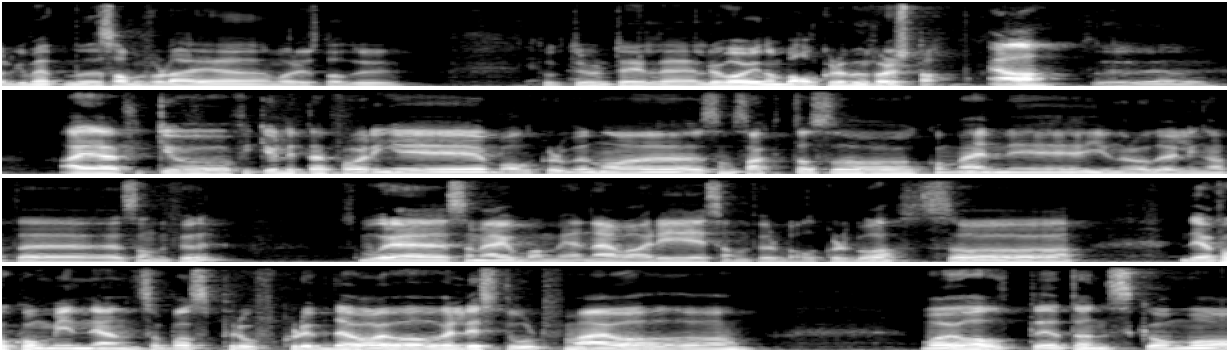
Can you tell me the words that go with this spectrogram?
argumentene det samme for deg, eh, Marius, da du tok turen til Eller du var jo innom ballklubben først, da. Ja. Så, eh, Nei, jeg fikk jo, fikk jo litt erfaring i ballklubben, og, som sagt. Og så kom jeg inn i junioravdelinga til Sandefjord. Jeg, som jeg jobba med når jeg var i Sandefjord ballklubb òg. Så det å få komme inn i en såpass proff klubb, det var jo veldig stort for meg òg. Det var jo alltid et ønske om å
